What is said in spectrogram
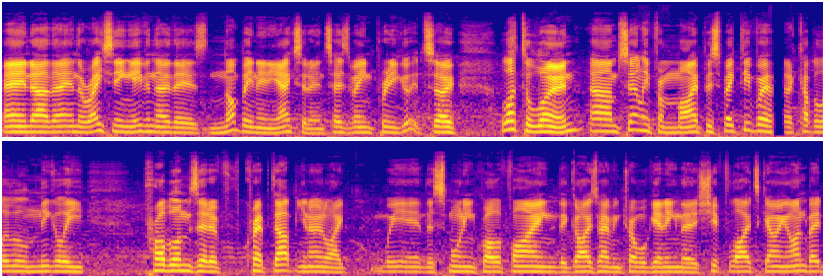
And uh, the, and the racing, even though there's not been any accidents, has been pretty good. So, a lot to learn. Um, certainly from my perspective, we've had a couple of little niggly problems that have crept up. You know, like we this morning qualifying, the guys were having trouble getting the shift lights going on. But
